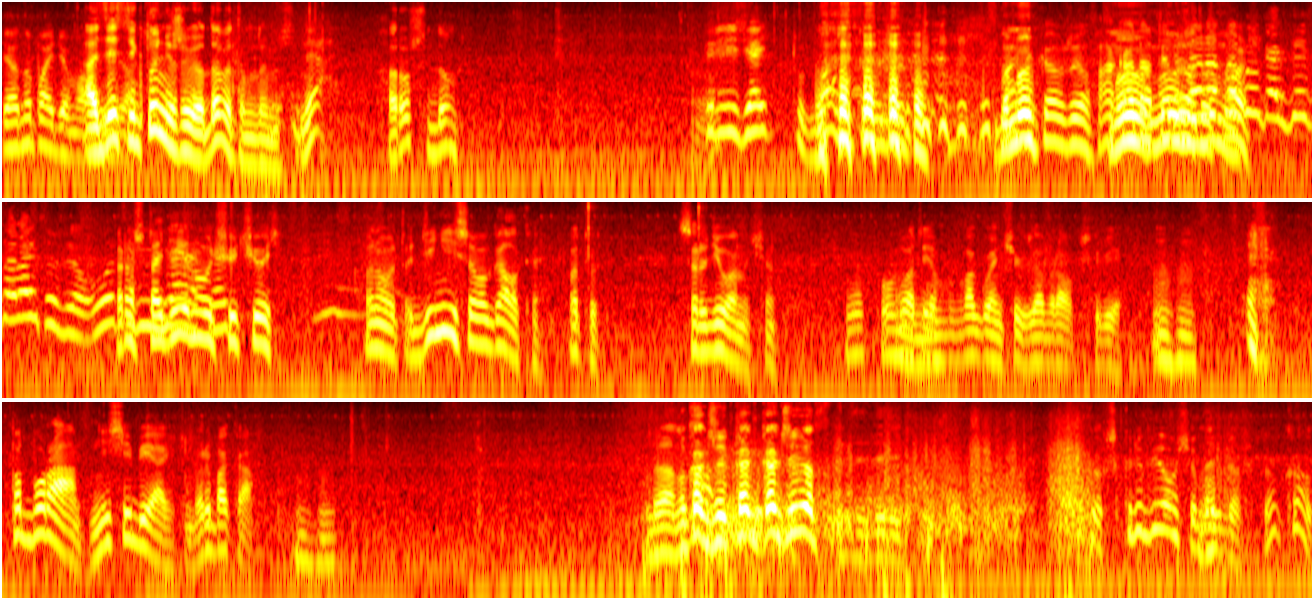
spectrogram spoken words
Я, ну пойдем. А здесь никто не живет, да, в этом доме? Нет. Хороший дом. Переезжай. Тут Васьков жил. Да Васьков жил. А когда ты уже жил, можешь? Такой, как здесь раньше жил. Переезжай, чуть-чуть. Ну, вот, Денисова галка. Вот тут. С Родионовичем. Я помню. Вот я вагончик забрал к себе. Мгм. Под буран, не себе, а этим, рыбака. Да, ну как, же, как, как живется здесь? Как скребемся, Богдаш. Ну как же.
